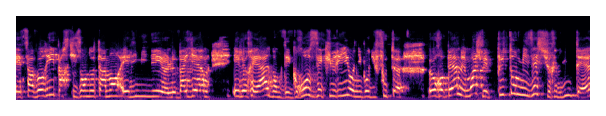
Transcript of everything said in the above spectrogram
est favori parce qu'ils ont notamment éliminé euh, le Bayern et le Real, donc des grosses écuries au niveau du foot euh, européen. Mais moi, je vais plutôt miser sur l'Inter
